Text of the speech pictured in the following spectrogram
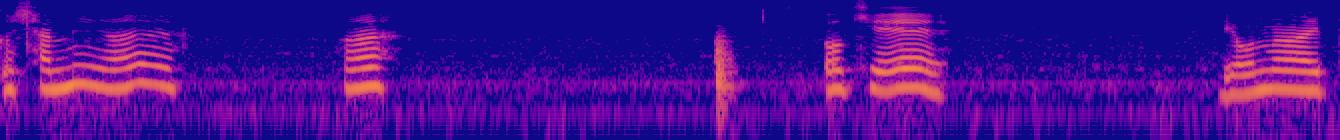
ก็ฉันนี่ไงฮะ โอเค เดี๋ยวนายไป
